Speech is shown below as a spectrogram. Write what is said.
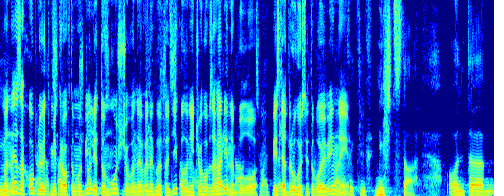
Мене захоплюють мікроавтомобілі, тому що вони виникли тоді, коли нічого взагалі не було після Другої світової війни. ähm,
